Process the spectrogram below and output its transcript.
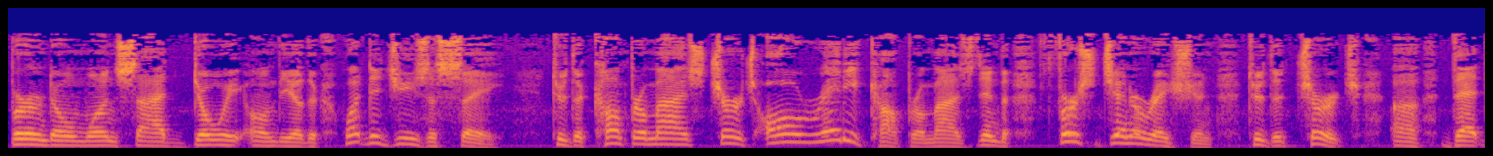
burned on one side, doughy on the other. What did Jesus say? To the compromised church, already compromised in the first generation, to the church uh, that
